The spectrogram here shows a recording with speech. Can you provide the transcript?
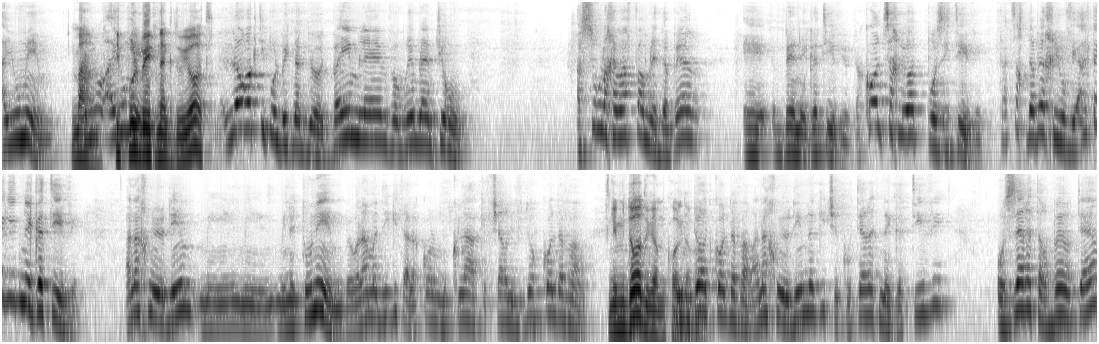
איומים. מה, איו- טיפול איומים. בהתנגדויות? לא רק טיפול בהתנגדויות, באים להם ואומרים להם, תראו, אסור לכם אף פעם לדבר בנגטיביות, הכל צריך להיות פוזיטיבי, אתה צריך לדבר חיובי, אל תגיד נגטיבי. אנחנו יודעים מנתונים, בעולם הדיגיטל הכל מוקלק, אפשר לבדוק כל דבר. למדוד גם כל דבר. למדוד כל דבר. אנחנו יודעים להגיד שכותרת נגטיבית עוזרת הרבה יותר,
